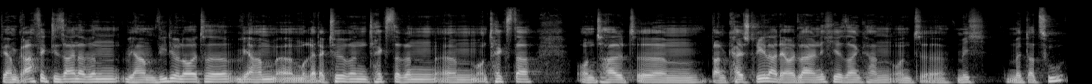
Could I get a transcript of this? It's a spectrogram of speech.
wir haben Grafikdesignerinnen, wir haben Videoleute, wir haben ähm, Redakteurinnen, Texterinnen ähm, und Texter und halt ähm, dann Kai Strehler, der heute leider nicht hier sein kann, und äh, mich mit dazu.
